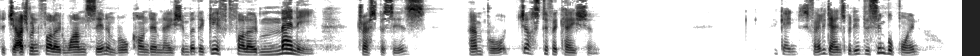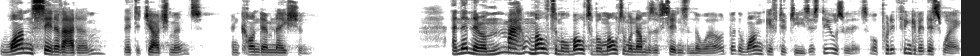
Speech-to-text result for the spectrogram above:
The judgment followed one sin and brought condemnation, but the gift followed many trespasses and brought justification. Again, it's fairly dense, but the simple point. point, one sin of Adam led to judgment and condemnation. And then there are multiple, multiple, multiple numbers of sins in the world, but the one gift of Jesus deals with it. Or put it, think of it this way.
